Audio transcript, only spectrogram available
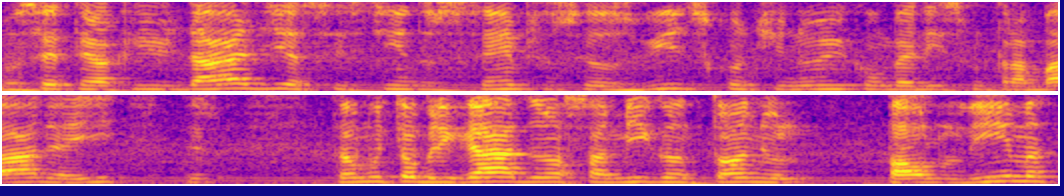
você tem uma atividade assistindo sempre os seus vídeos, continue com um belíssimo trabalho aí. Então, muito obrigado, nosso amigo Antônio Paulo Lima,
